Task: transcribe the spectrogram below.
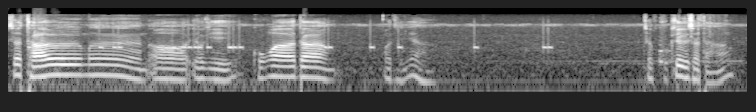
자, 다음은, 어, 여기, 공화당, 어디냐? 자, 국회의사당.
